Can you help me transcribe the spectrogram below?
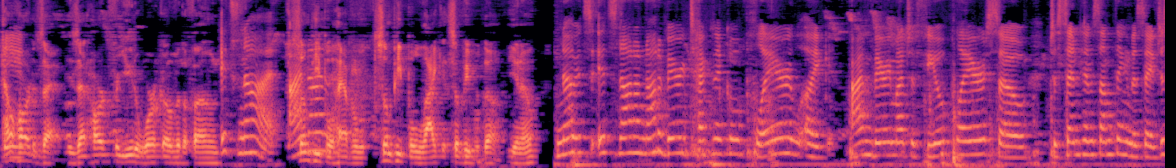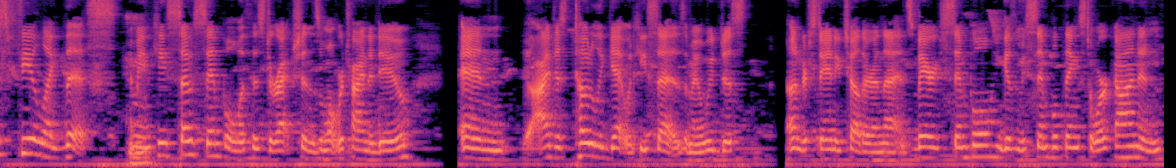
How hard is that? Is that hard for you to work over the phone? It's not. Some not- people have, some people like it, some people don't. You know. No, it's it's not. I'm not a very technical player. Like I'm very much a feel player. So to send him something to say, just feel like this. I mean, mm-hmm. he's so simple with his directions and what we're trying to do, and I just totally get what he says. I mean, we just understand each other in that it's very simple. He gives me simple things to work on, and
